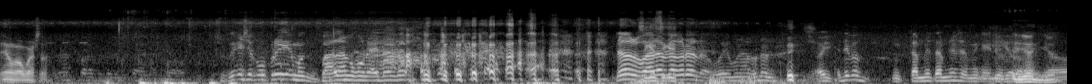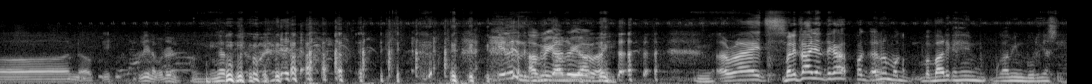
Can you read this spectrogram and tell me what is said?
Ayaw ka. So kaya siya ko pre, magpaalam ako na idol. Dol, Sige, paalam sige. ako doon. Uwi muna ako doon. Ay, hindi ba thumbnail-thumbnail sa mga idol. Yun, yun. Okay. Uli na ko doon. Ingat. Kailan? Abi, abi, abi. Alright. Balita yan, teka, pag ano, magbabalik kasi yung kaming Burias eh.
